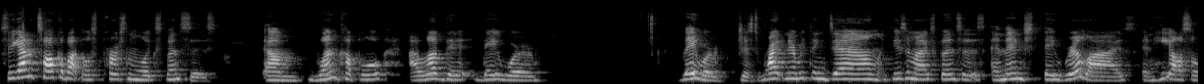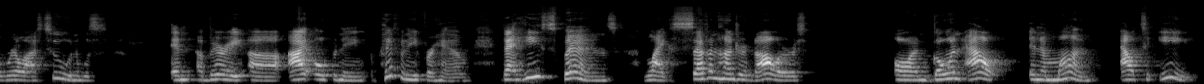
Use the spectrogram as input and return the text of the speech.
So you got to talk about those personal expenses. Um, one couple, I loved it. They were they were just writing everything down like these are my expenses and then they realized and he also realized too and it was and a very uh, eye-opening epiphany for him that he spends like $700 on going out in a month out to eat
